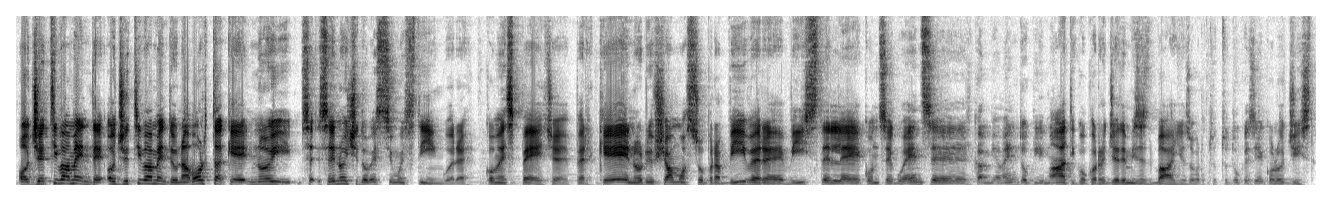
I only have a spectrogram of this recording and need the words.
oggettivamente, oggettivamente una volta che noi, se, se noi ci dovessimo estinguere come specie, perché non riusciamo a sopravvivere, viste le conseguenze del cambiamento climatico, correggetemi se sbaglio, soprattutto tu che sei ecologista,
